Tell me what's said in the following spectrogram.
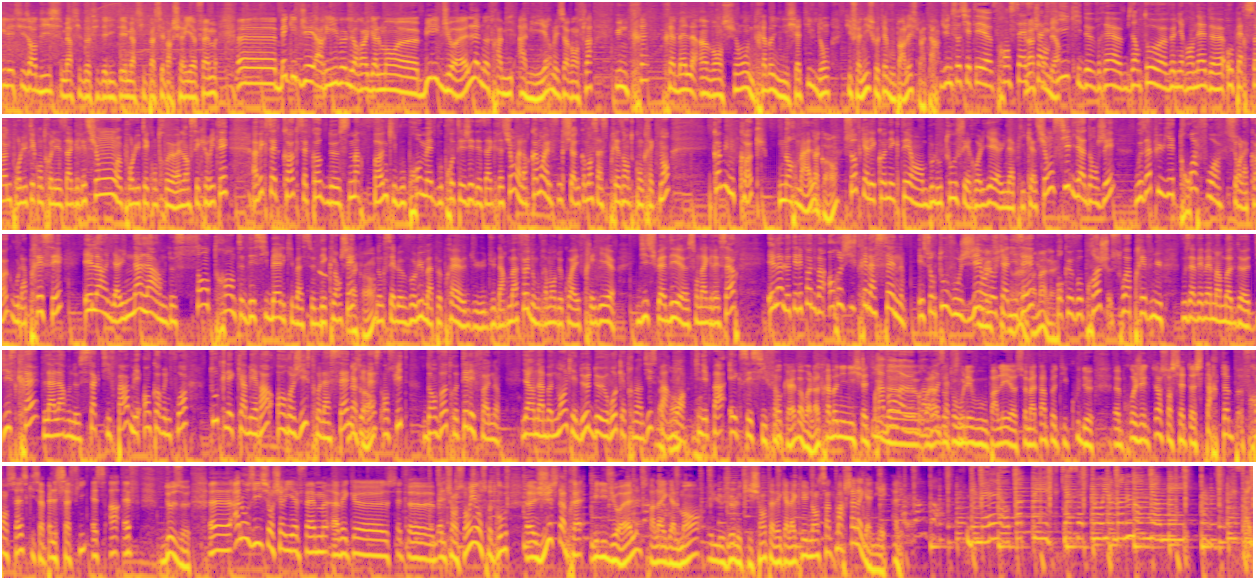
Il est 6h10, merci de votre fidélité, merci de passer par Chéri FM. Euh, Becky J arrive, il y aura également euh, Billy Joel, notre ami Amir, mais avant cela, une très très belle invention, une très bonne initiative dont Tiffany souhaitait vous parler ce matin. d'une société euh, française Tafi qui devrait euh, bientôt venir en aide aux personnes pour lutter contre les agressions, pour lutter contre l'insécurité. Avec cette coque, cette coque de smartphone qui vous promet de vous protéger des agressions. Alors comment elle fonctionne? Comment ça se présente concrètement? Comme une coque normale. D'accord. Sauf qu'elle est connectée en Bluetooth et reliée à une application. S'il y a danger, vous appuyez trois fois sur la coque, vous la pressez, et là, il y a une alarme de 130 décibels qui va se déclencher. D'accord. Donc c'est le volume à peu près euh, du- d'une arme à feu, donc vraiment de quoi effrayer, euh, dissuader euh, son agresseur. Et là, le téléphone va enregistrer la scène et surtout vous géolocaliser ouais, pas mal, ouais. pour que vos proches soient prévenus. Vous avez même un mode discret, l'alarme ne s'active pas, mais encore une fois, toutes les caméras enregistrent la scène qui reste ensuite dans votre téléphone. Il y a un abonnement qui est de 2,90€ par mois, qui n'est pas excessif. Ok, bah voilà, très bonne initiative. Bravo, euh, bravo voilà, à dont on voulait vous parler euh, ce matin. Petit coup de euh, projecteur sur cette start-up française qui s'appelle Safi, S-A-F-2-E. Euh, Allons-y sur Chéri FM avec euh, cette euh, belle chanson et on se retrouve euh, juste après. Billy Joel sera là également. Et le jeu Le qui chante avec à la clé une enceinte Marshall à gagner. Allez.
